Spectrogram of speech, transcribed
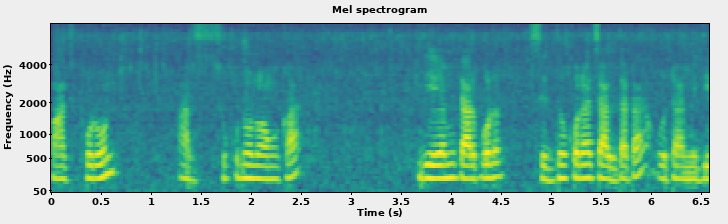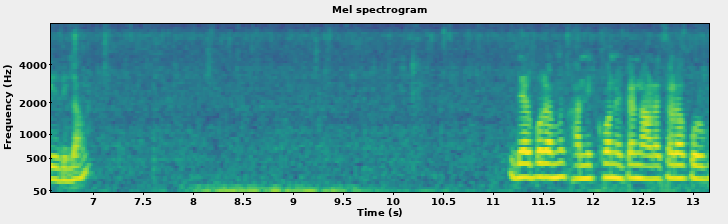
পাঁচ ফোড়ন আর শুকনো লঙ্কা। দিয়ে আমি তারপর সেদ্ধ করা চালতাটা, ওটা আমি দিয়ে দিলাম। দেওয়ার পর আমি খানিকক্ষণ এটা নাড়াচাড়া করব।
